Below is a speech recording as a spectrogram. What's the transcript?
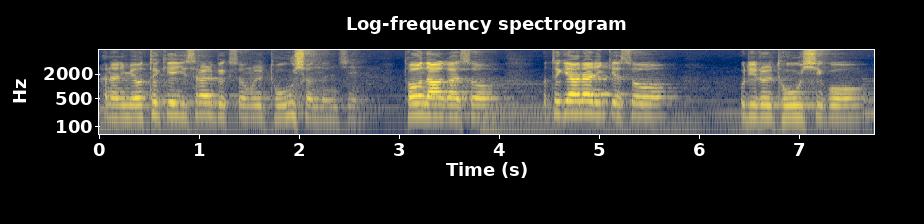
하나님이 어떻게 이스라엘 백성을 도우셨는지 더 나아가서 어떻게 하나님께서 우리를 도우시고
